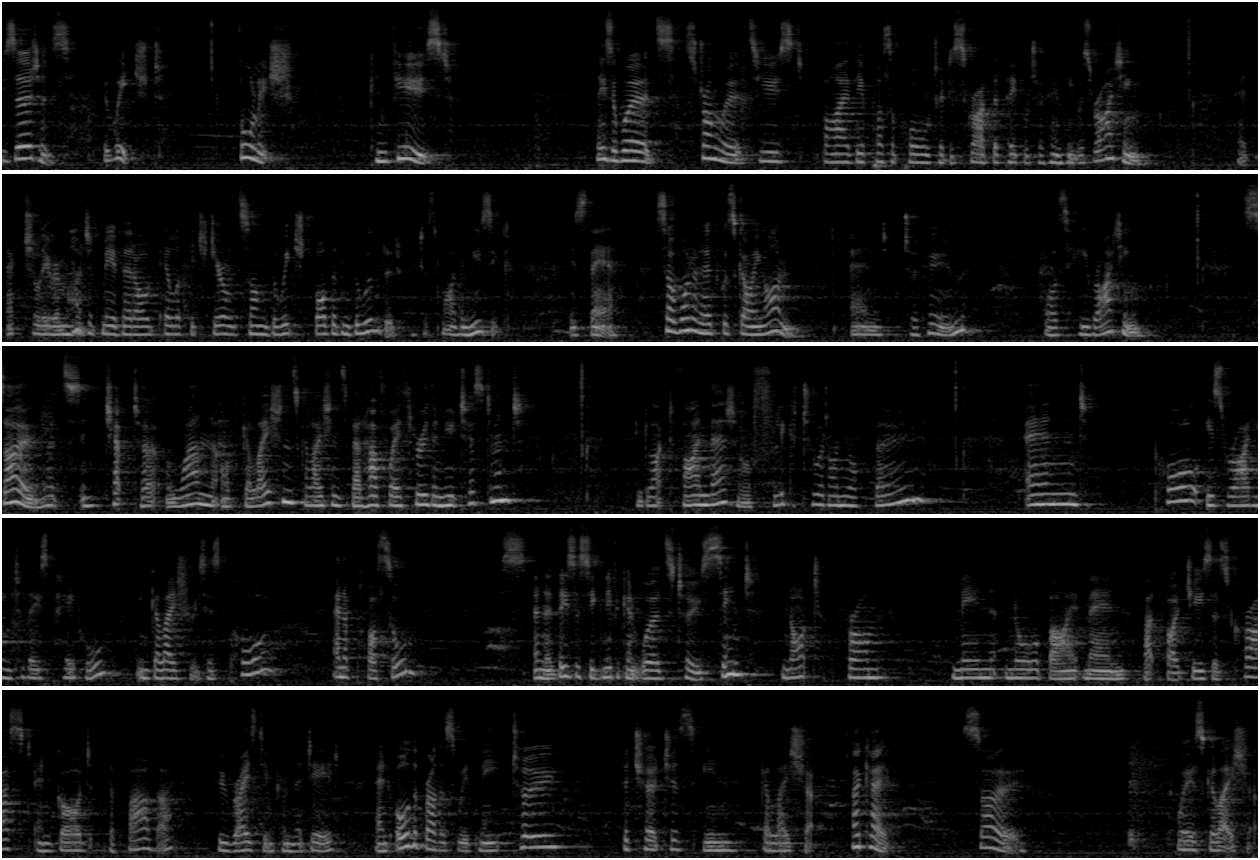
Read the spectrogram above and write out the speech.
deserters, bewitched, foolish, confused. These are words, strong words, used by the Apostle Paul to describe the people to whom he was writing. It actually reminded me of that old Ella Fitzgerald song, Bewitched, Bothered and Bewildered, which is why the music is there. So, what on earth was going on? And to whom was he writing? So, let's in chapter 1 of Galatians. Galatians about halfway through the New Testament. If you'd like to find that, or flick to it on your phone. And Paul is writing to these people in Galatia. He says, Paul, an apostle, and these are significant words too, sent not from men nor by man, but by Jesus Christ and God the Father, who raised him from the dead, and all the brothers with me to the churches in Galatia. Okay, so where's Galatia?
